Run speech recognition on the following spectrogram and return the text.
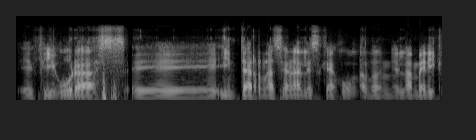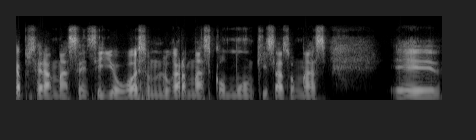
eh, figuras eh, internacionales que han jugado en el América, pues era más sencillo o es un lugar más común quizás o más eh,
